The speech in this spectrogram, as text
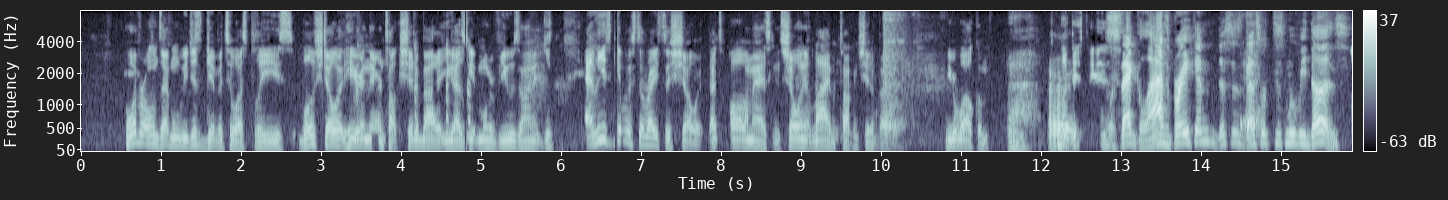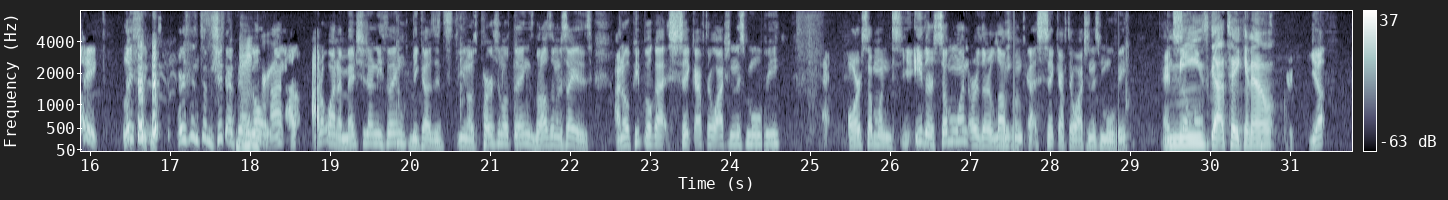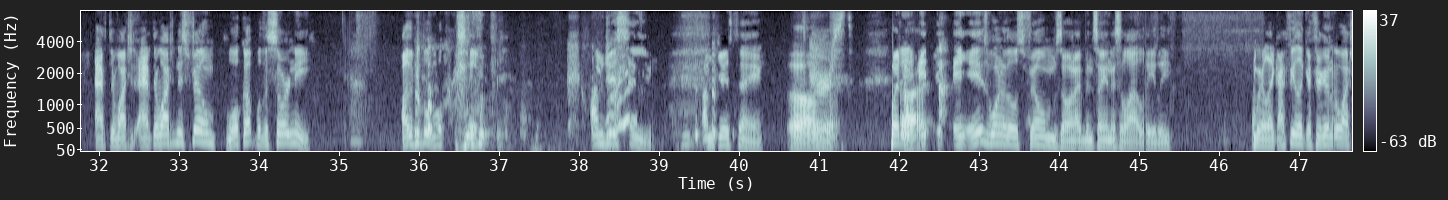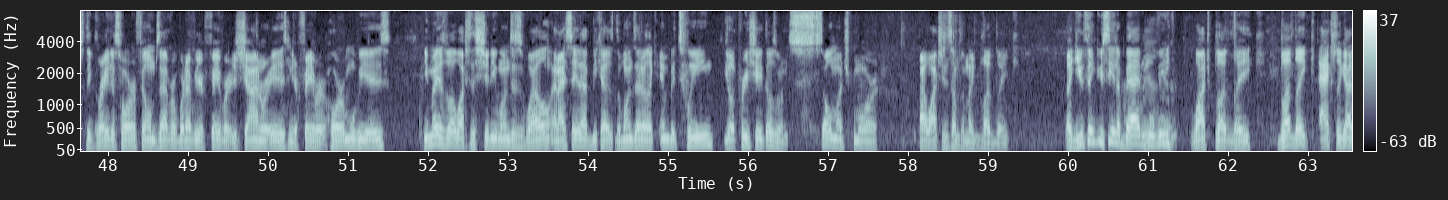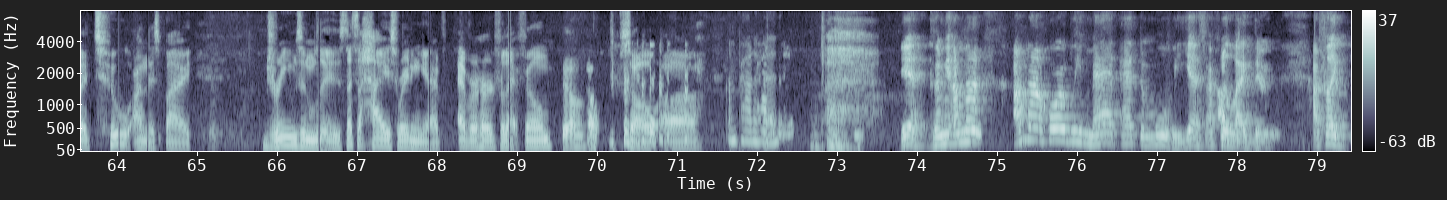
Whoever owns that movie, just give it to us, please. We'll show it here and there and talk shit about it. You guys get more views on it. Just at least give us the rights to show it. That's all I'm asking. Showing it live and talking shit about it. You're welcome. All But right. this Was is that glass breaking? This is that's what this movie does. like, listen, there's been some shit that's been going on. I don't, I don't want to mention anything because it's you know it's personal things. But all I was gonna say is I know people got sick after watching this movie. or someone's either someone or their loved Me- ones got sick after watching this movie, and And someone, knees got taken out. yep, after watching after watching this film, woke up with a sore knee. Other people woke up. I'm just saying. I'm just saying. Oh, man. Cursed. But All it, it, it is one of those films, though, and I've been saying this a lot lately, where like I feel like if you're gonna go watch the greatest horror films ever, whatever your favorite genre is and your favorite horror movie is, you might as well watch the shitty ones as well. And I say that because the ones that are like in between, you'll appreciate those ones so much more by watching something like Blood Lake. Like you think you've seen a bad movie, watch Blood Lake. Blood Lake actually got a two on this by Dreams and Liz. That's the highest rating I've ever heard for that film. Yeah. So uh I'm proud of us. Yeah, because I mean, I'm not, I'm not horribly mad at the movie. Yes, I feel like there, I feel like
